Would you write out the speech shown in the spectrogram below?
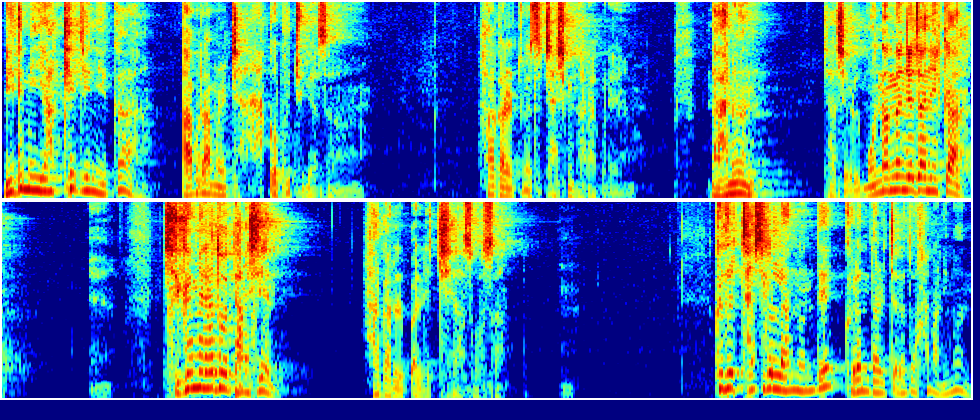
믿음이 약해지니까 아브라함을 자꾸 부추겨서 하가를 통해서 자식 낳으라고 그래요. 나는 자식을 못 낳는 여자니까 예, 지금이라도 당신 하가를 빨리 취하소서. 음. 그래서 자식을 낳는데 그런다 할지라도 하나님은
